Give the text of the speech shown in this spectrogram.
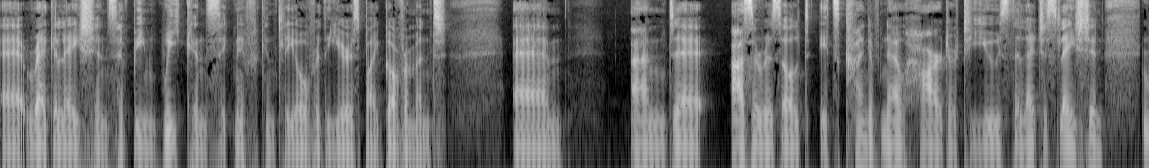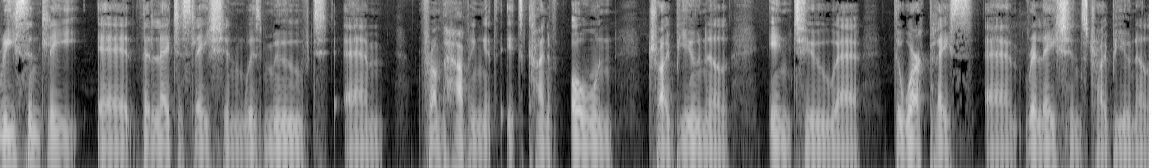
uh, regulations have been weakened significantly over the years by government. Um, and uh, as a result, it's kind of now harder to use the legislation. Recently, uh, the legislation was moved um, from having it, its kind of own tribunal into uh, the workplace um, relations tribunal.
